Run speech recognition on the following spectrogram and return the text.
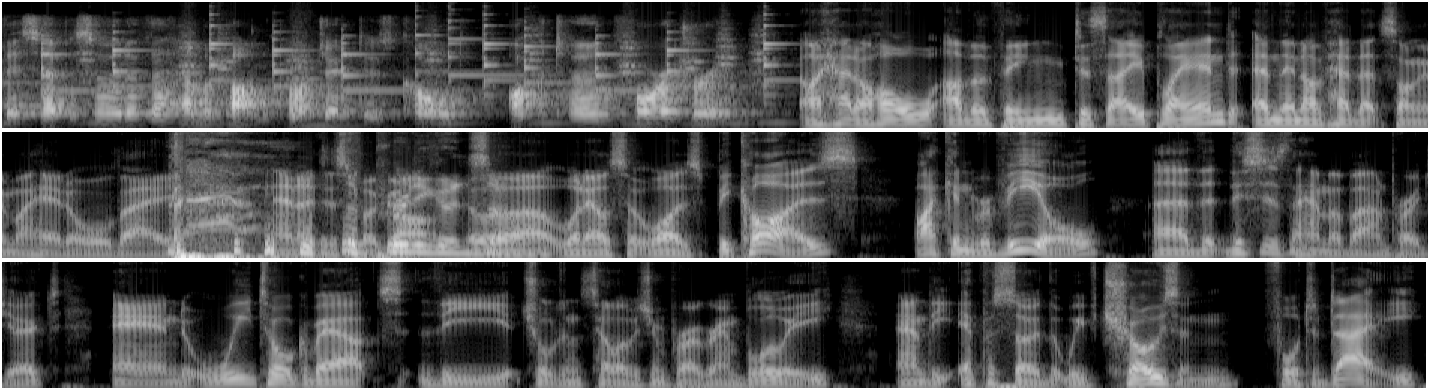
This episode of the Hammer Barn Project is called Octurne for a Dream. I had a whole other thing to say planned, and then I've had that song in my head all day, and I just forgot Pretty good song. uh, what else it was because I can reveal. Uh, that this is the Hammer Barn Project, and we talk about the children's television program Bluey, and the episode that we've chosen for today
